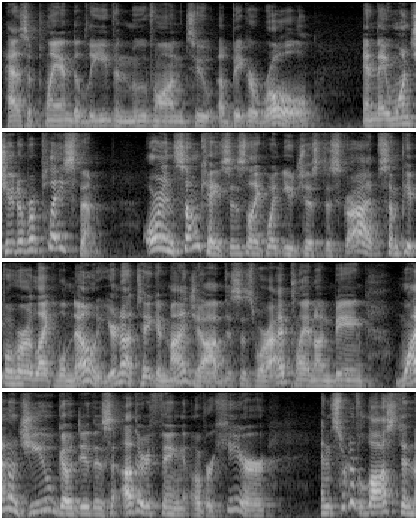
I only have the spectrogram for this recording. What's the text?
has a plan to leave and move on to a bigger role and they want you to replace them. Or in some cases, like what you just described, some people who are like, well, no, you're not taking my job. This is where I plan on being why don't you go do this other thing over here? And sort of lost in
